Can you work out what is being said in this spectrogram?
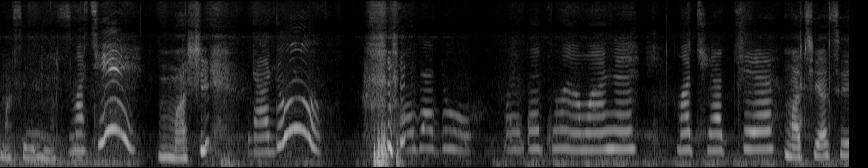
মাসি? মাসি? দাদু? দাদু দাদু আমার মাছি আছে। মাছি আছে।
